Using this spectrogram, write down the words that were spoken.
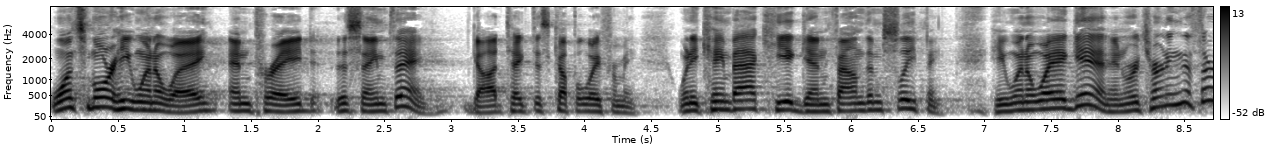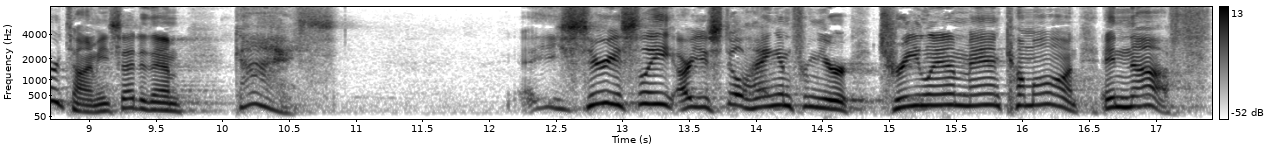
Once more, he went away and prayed the same thing God, take this cup away from me. When he came back, he again found them sleeping. He went away again, and returning the third time, he said to them, Guys, seriously? Are you still hanging from your tree limb, man? Come on, enough.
